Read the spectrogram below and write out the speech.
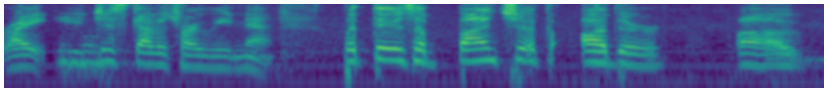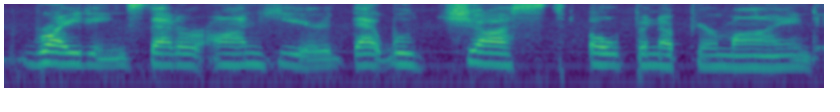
right? You mm-hmm. just got to try reading that. But there's a bunch of other uh, writings that are on here that will just open up your mind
